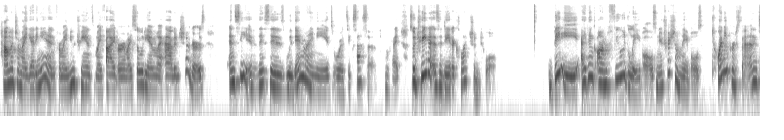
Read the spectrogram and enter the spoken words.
How much am i getting in for my nutrients my fiber my sodium my added sugars? And see if this is within my needs or it's excessive okay? So treat it as a data collection tool. B i think on food labels nutrition labels 20%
